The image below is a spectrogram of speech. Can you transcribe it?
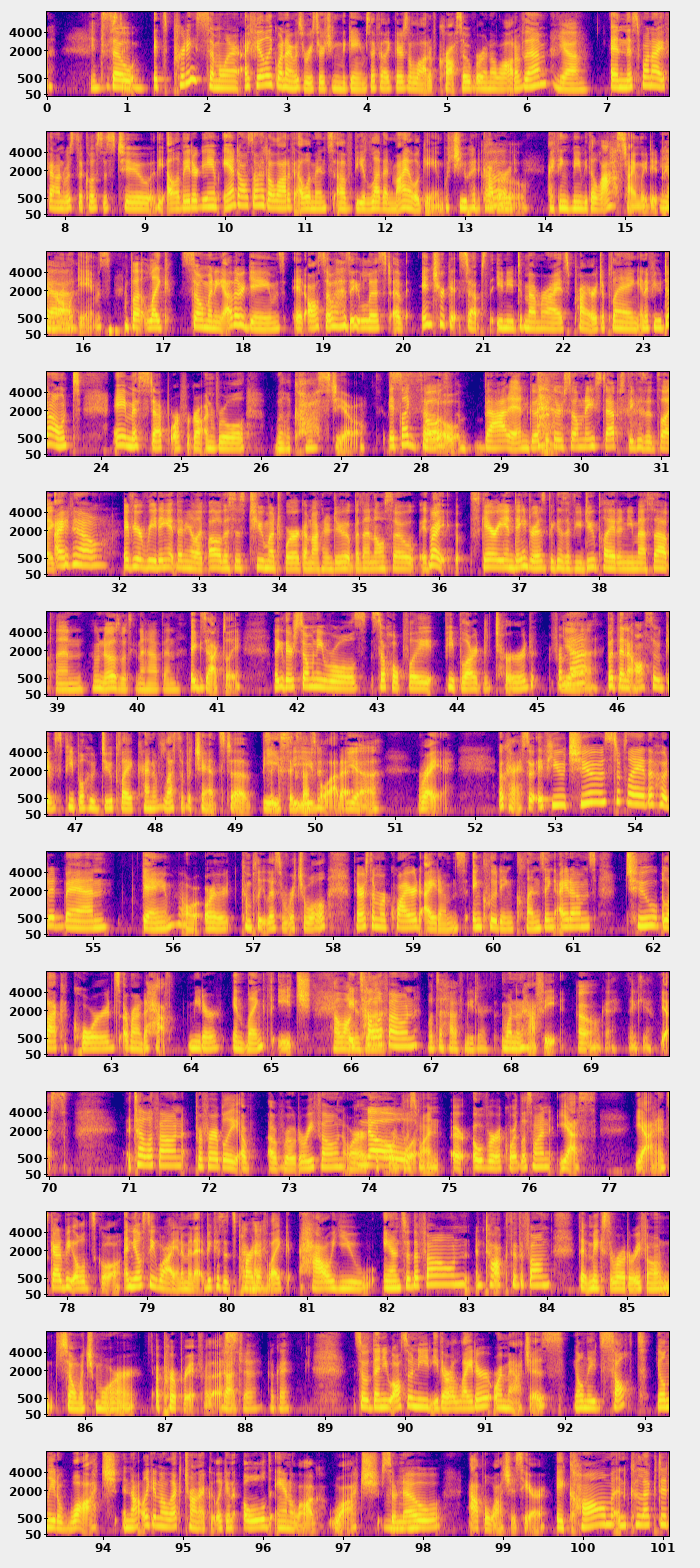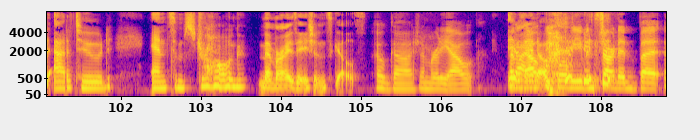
Interesting. So it's pretty similar. I feel like when I was researching the games, I feel like there's a lot of crossover in a lot of them. yeah. And this one I found was the closest to the elevator game and also had a lot of elements of the 11 mile game, which you had covered, Oh. I think maybe the last time we did paranormal Yeah. games. But like so many other games, it also has a list of intricate steps that you need to memorize prior to playing. And if you don't, a misstep or forgotten rule will it cost you. It's like So- both bad and good that there's so many steps because it's like I know. if you're reading it, then you're like, oh, this is too much work. I'm not going to do it. But then also, it's Right. scary and dangerous because if you do play it and you mess up, then who knows what's going to happen. Exactly. Like there's so many rules, so hopefully people are deterred from Yeah. that. But then it also gives people who do play kind of less of a chance to be Succeed. successful at it. Yeah. Right. Okay, so if you choose to play the Hooded Man game or, or complete this ritual, there are some required items, including cleansing items, two black cords around a half meter in length each, How long a is that? telephone, What's a half meter? one and a half feet. Oh, okay. Thank you. Yes. A telephone, preferably a, a rotary phone or a cordless one, or over a cordless one. Yes. Yeah, it's got to be old school. And you'll see why in a minute because it's part Okay. of like how you answer the phone and talk through the phone that makes the rotary phone so much more appropriate for this. Gotcha. Okay. So then you also need either a lighter or matches. You'll need salt. You'll need a watch and not like an electronic, like an old analog watch. So Mhm. no Apple Watches here. A calm and collected attitude and some strong memorization skills. Oh gosh, I'm already out. I Yeah, was out know. before we even started, but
